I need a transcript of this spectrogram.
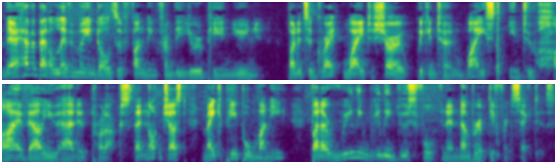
They have about $11 million of funding from the European Union but it's a great way to show we can turn waste into high value added products that not just make people money, but are really, really useful in a number of different sectors.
